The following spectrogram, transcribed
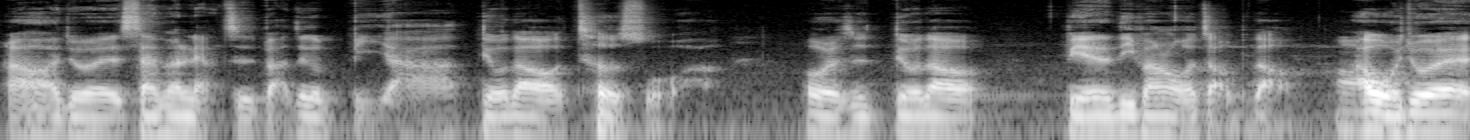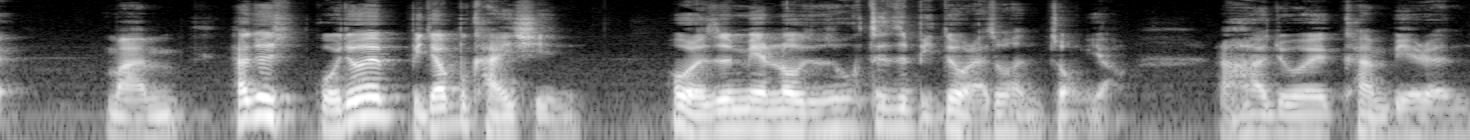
然后他就会三番两次把这个笔啊丢到厕所啊，或者是丢到别的地方让我找不到，哦啊，我就会蛮，他就我就会比较不开心，或者是面露就是这支笔对我来说很重要，然后他就会看别人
